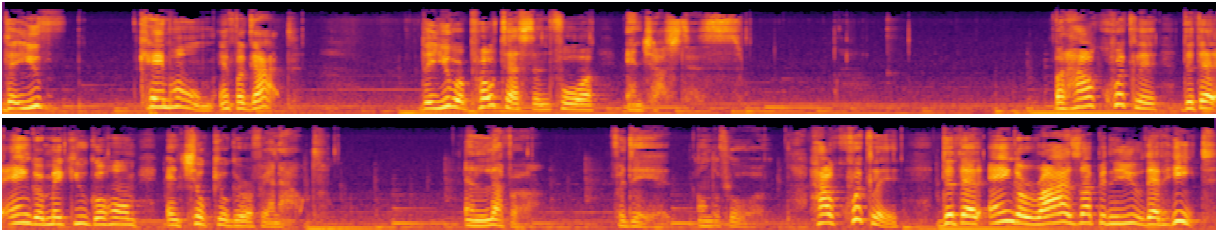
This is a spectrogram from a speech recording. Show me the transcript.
that you came home and forgot that you were protesting for injustice. But how quickly did that anger make you go home and choke your girlfriend out and left her for dead on the floor? How quickly did that anger rise up in you, that heat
